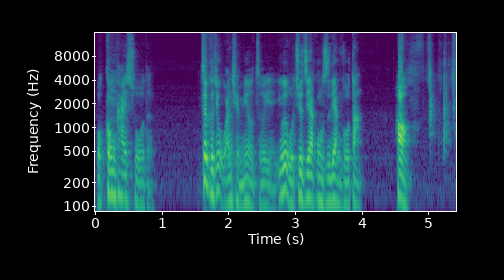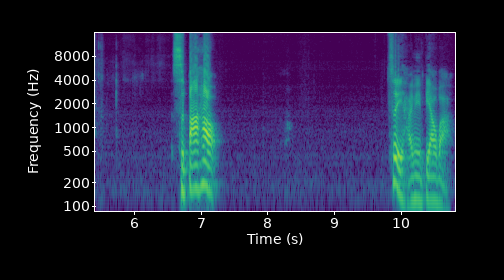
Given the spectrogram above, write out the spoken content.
我公开说的，这个就完全没有遮掩，因为我觉得这家公司量够大。好，十八号，这也还没标吧？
